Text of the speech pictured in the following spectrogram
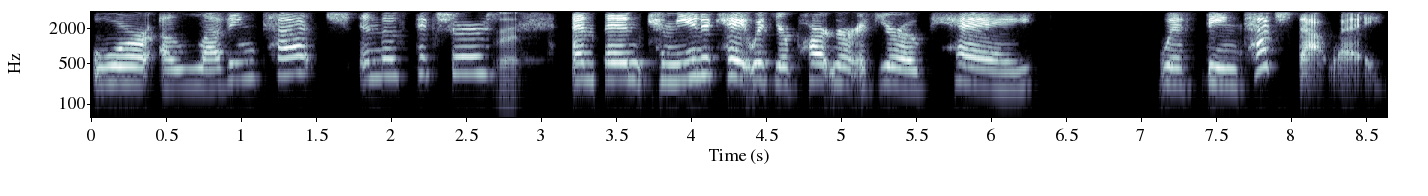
or a loving touch in those pictures. Right. And then communicate with your partner if you're okay with being touched that way.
